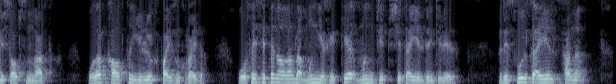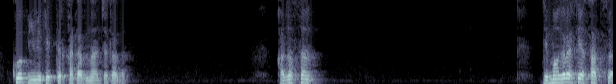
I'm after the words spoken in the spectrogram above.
560 мың артық. Олар халықтың елу екі пайызын құрайды. Орта есеппен алғанда мың еркекке мың жетпіс жеті әйелден келеді. Республика әйел саны көп мемлекеттер қатарына жатады. Қазақстан демография сатысы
